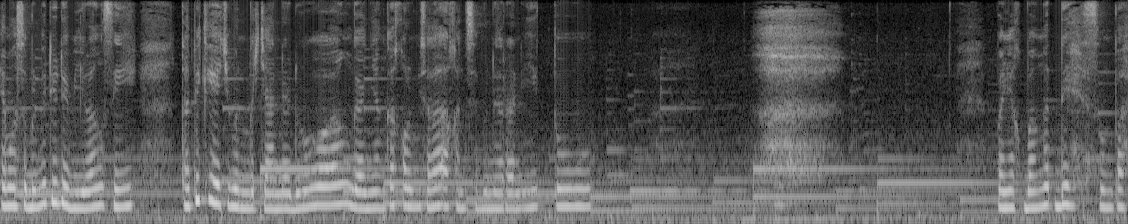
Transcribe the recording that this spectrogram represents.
emang sebelumnya dia udah bilang sih tapi kayak cuman bercanda doang gak nyangka kalau misalnya akan sebenaran itu. Banyak banget deh sumpah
